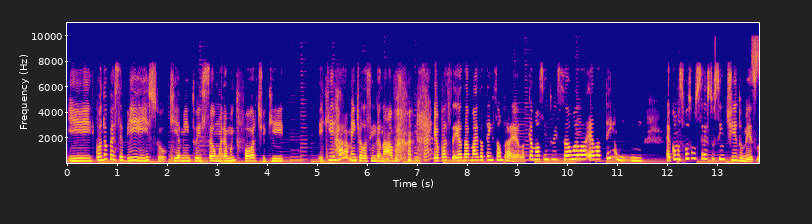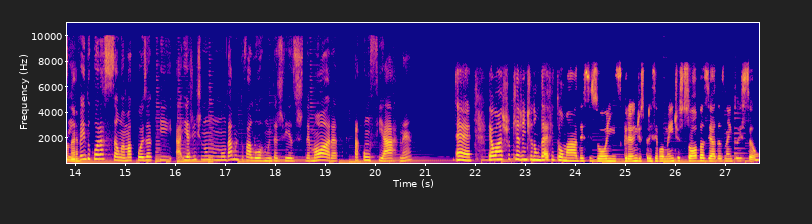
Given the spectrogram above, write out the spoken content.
E quando eu percebi isso, que a minha intuição era muito forte, que e que raramente ela se enganava, uhum. eu passei a dar mais atenção para ela, porque a nossa intuição ela, ela tem um, um, é como se fosse um sexto sentido mesmo, Sim, né? Vem do coração, é uma coisa que e a gente não, não dá muito valor muitas vezes, demora para confiar, né? É, eu acho que a gente não deve tomar decisões grandes, principalmente só baseadas na intuição,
